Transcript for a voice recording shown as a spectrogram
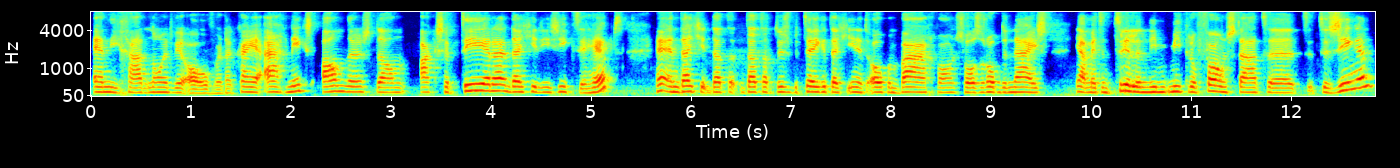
en die gaat nooit weer over. Dan kan je eigenlijk niks anders dan accepteren dat je die ziekte hebt. Hè, en dat, je, dat, dat dat dus betekent dat je in het openbaar gewoon, zoals Rob de Nijs, ja, met een trillende microfoon staat uh, te, te, zingen.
